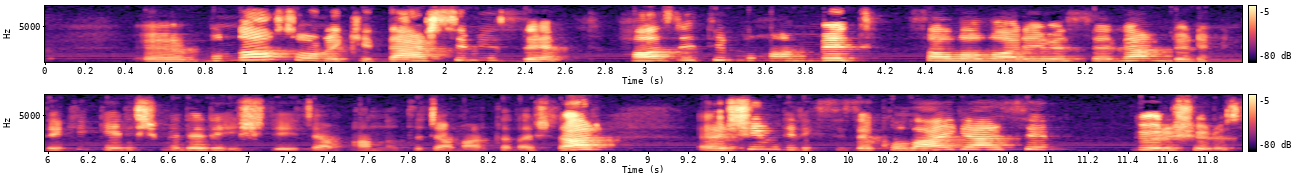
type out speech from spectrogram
Ee, bundan sonraki dersimizde Hazreti Muhammed sallallahu aleyhi ve sellem dönemindeki gelişmeleri işleyeceğim, anlatacağım arkadaşlar. Ee, şimdilik size kolay gelsin. Görüşürüz.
